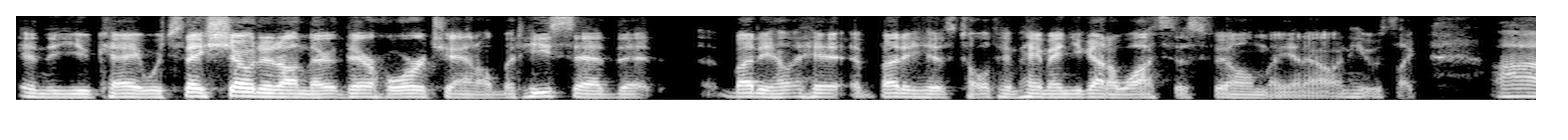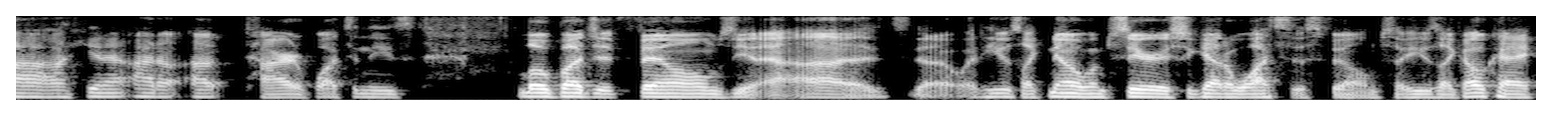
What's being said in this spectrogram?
in the UK, which they showed it on their their horror channel. But he said that buddy buddy his told him, "Hey man, you got to watch this film," you know. And he was like, "Ah, you know, I don't, I'm tired of watching these." low budget films you know, uh, know and he was like no i'm serious you got to watch this film so he was like okay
